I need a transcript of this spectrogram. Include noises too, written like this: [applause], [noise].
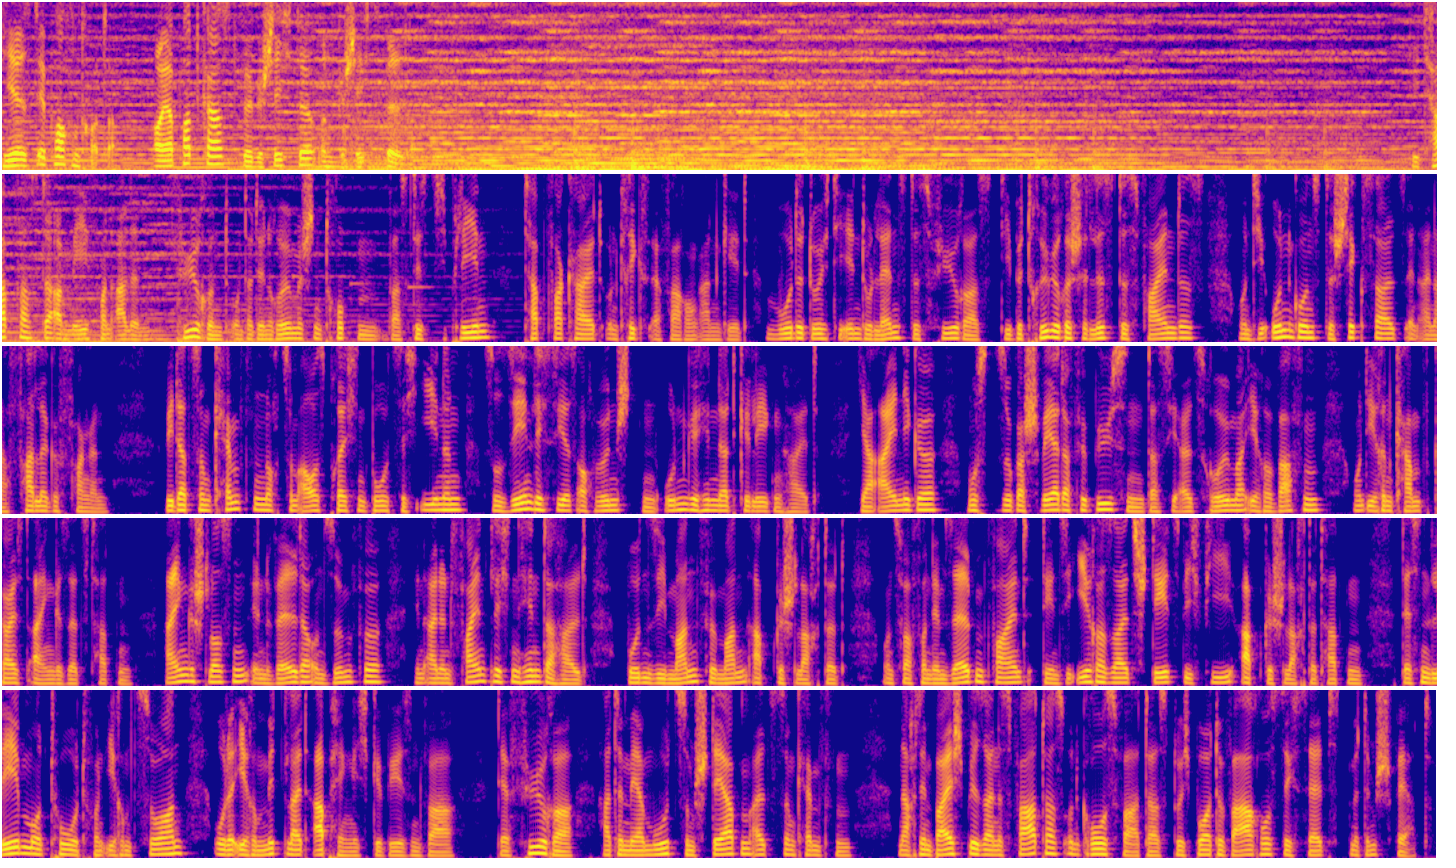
Hier ist Epochentrotter, euer Podcast für Geschichte und Geschichtsbildung. Die tapferste Armee von allen, führend unter den römischen Truppen, was Disziplin, Tapferkeit und Kriegserfahrung angeht, wurde durch die Indolenz des Führers, die betrügerische List des Feindes und die Ungunst des Schicksals in einer Falle gefangen. Weder zum Kämpfen noch zum Ausbrechen bot sich ihnen, so sehnlich sie es auch wünschten, ungehindert Gelegenheit. Ja, einige mussten sogar schwer dafür büßen, dass sie als Römer ihre Waffen und ihren Kampfgeist eingesetzt hatten eingeschlossen in Wälder und Sümpfe, in einen feindlichen Hinterhalt, wurden sie Mann für Mann abgeschlachtet, und zwar von demselben Feind, den sie ihrerseits stets wie Vieh abgeschlachtet hatten, dessen Leben und Tod von ihrem Zorn oder ihrem Mitleid abhängig gewesen war. Der Führer hatte mehr Mut zum Sterben als zum Kämpfen. Nach dem Beispiel seines Vaters und Großvaters durchbohrte Varus sich selbst mit dem Schwert.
